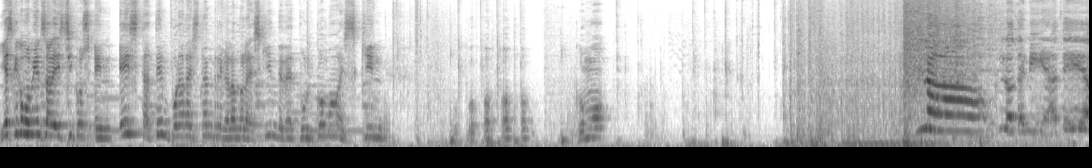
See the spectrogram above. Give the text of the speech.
Y es que como bien sabéis chicos, en esta temporada están regalando la skin de Deadpool como skin... Oh, oh, oh, como ¡No! ¡Lo tenía, tío!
